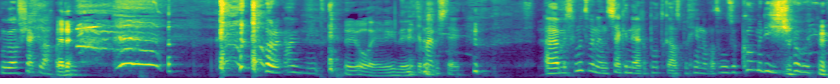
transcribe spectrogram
Moet wel check lachen. Ja, dat Oh, dat kan ik niet. heel erg. Nee. Niet aan mij besteed. Eh, misschien moeten we een secundaire podcast beginnen wat onze comedy show is.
